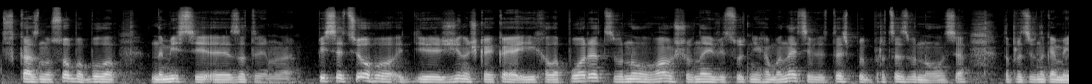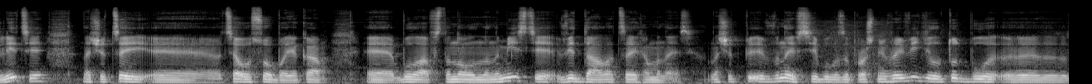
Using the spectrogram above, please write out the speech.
Вказана особа була на місці е, затримана. Після цього е, жіночка, яка їхала поряд, звернула увагу, що в неї відсутній гаманець, і теж про це звернулася до працівника міліції. Значить, цей, е, ця особа, яка е, була встановлена на місці, віддала цей гаманець. Значить, вони всі були запрошені в райвідділ. Тут були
